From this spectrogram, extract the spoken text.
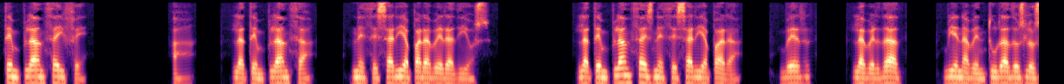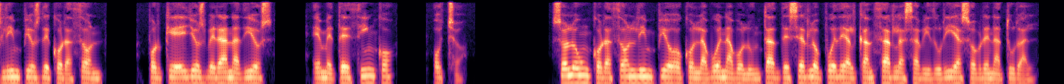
Templanza y fe. A. La templanza, necesaria para ver a Dios. La templanza es necesaria para, ver, la verdad, bienaventurados los limpios de corazón, porque ellos verán a Dios, MT 5, 8. Solo un corazón limpio o con la buena voluntad de serlo puede alcanzar la sabiduría sobrenatural.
